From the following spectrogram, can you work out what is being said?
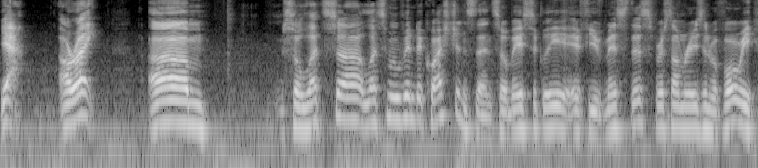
yeah. All right. Um so let's uh, let's move into questions then. So basically, if you've missed this for some reason before, we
